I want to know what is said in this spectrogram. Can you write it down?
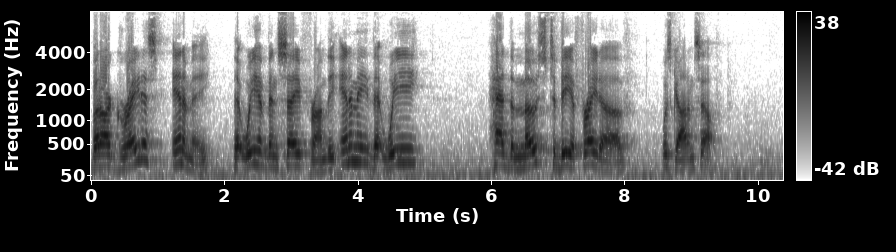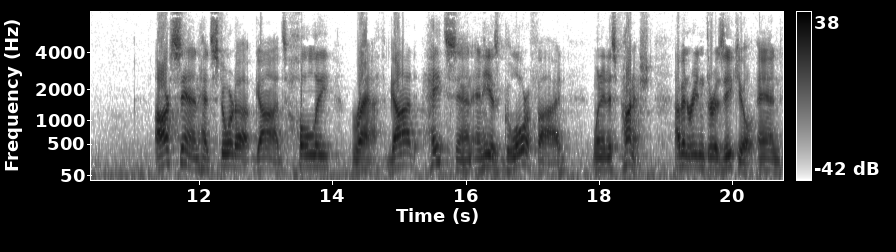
But our greatest enemy that we have been saved from, the enemy that we had the most to be afraid of was God Himself. Our sin had stored up God's holy wrath. God hates sin and He is glorified when it is punished. I've been reading through Ezekiel, and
